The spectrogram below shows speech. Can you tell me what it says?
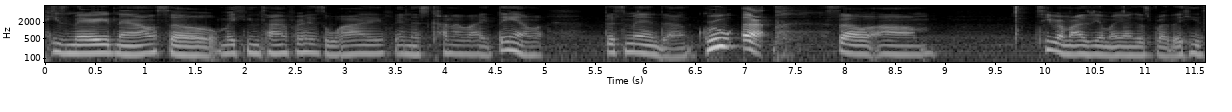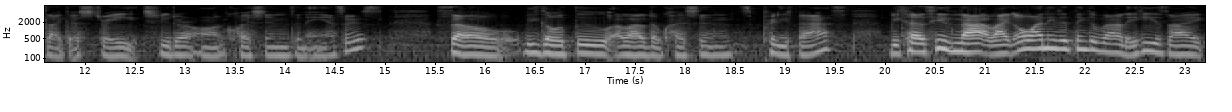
he's married now, so making time for his wife, and it's kind of like, damn, this man done grew up. So, um, T reminds me of my youngest brother. He's like a straight shooter on questions and answers. So we go through a lot of the questions pretty fast because he's not like, oh, I need to think about it. He's like,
